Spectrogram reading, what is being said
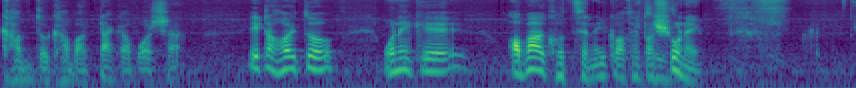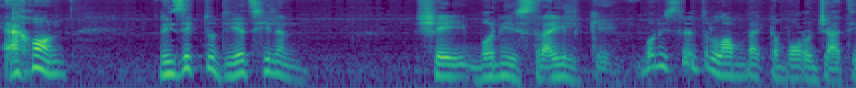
খাদ্য খাবার টাকা পয়সা। এটা হয়তো অনেকে অবাক হচ্ছেন এই কথাটা শুনে। এখন রিজিক তো দিয়েছিলেন সেই বনি ইসরাইলকে। বনি ইসরাইল তো লম্বা একটা বড় জাতি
